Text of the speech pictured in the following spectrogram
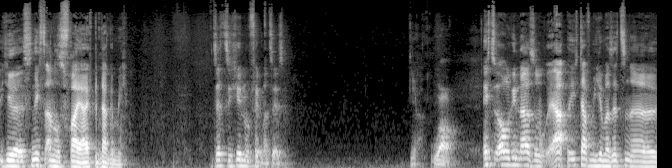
hier ist nichts anderes frei, ja, ich bedanke mich. Setzt sich hin und fängt an zu essen. Wow. Echt so original, so, ja, ich darf mich hier mal setzen, äh,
